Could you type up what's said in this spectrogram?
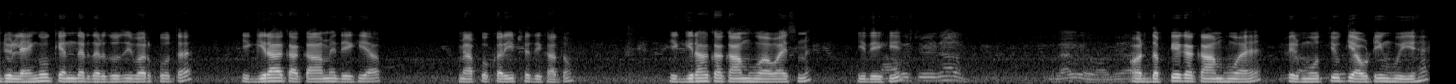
जो लहंगों के अंदर दरदोजी वर्क होता है, ये गिरा का काम है, देखिए आप। मैं आपको करीब से दिखाता हूँ। ये गिरा का काम हुआ हुआ है इसमें। ये देखिए। और दबके का काम हुआ है। फिर मोतियों की आउटिंग हुई है।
